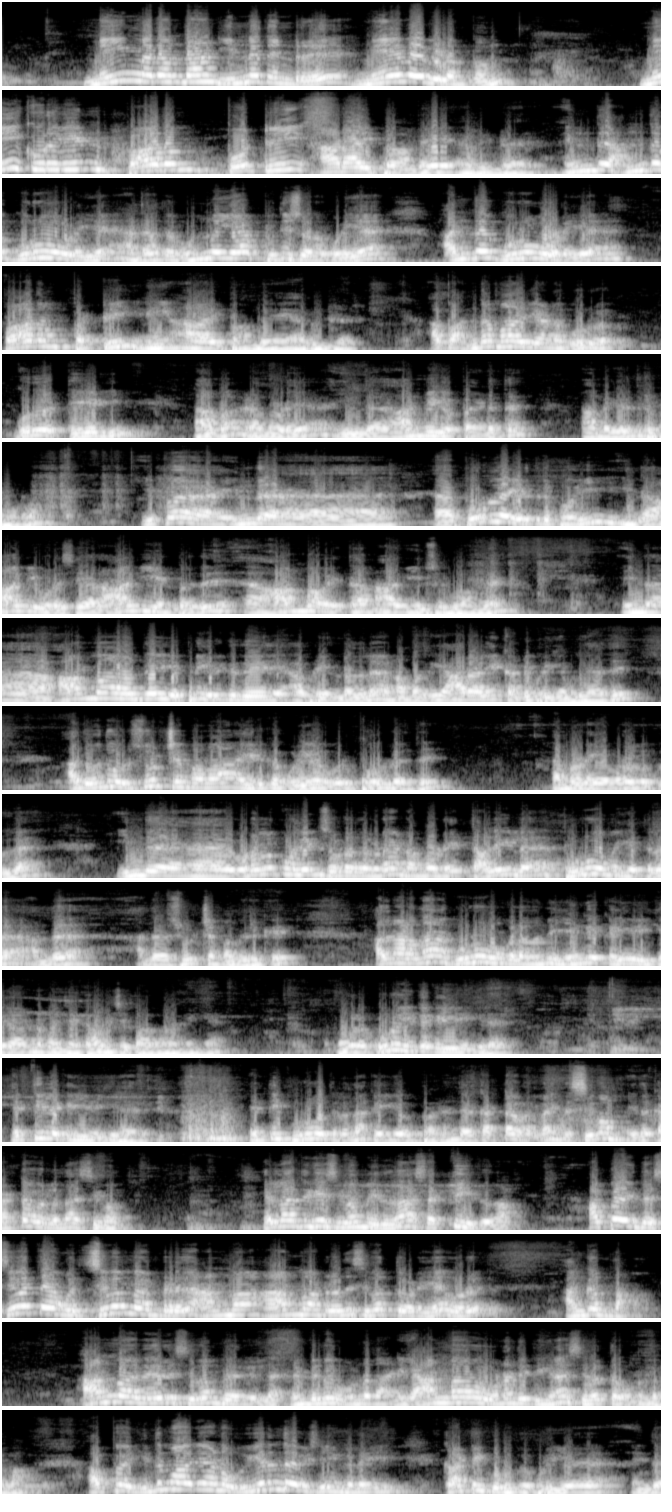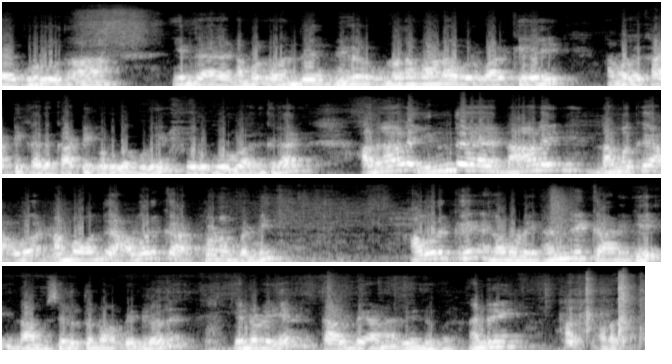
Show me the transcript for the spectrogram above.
மெய்மதம்தான் இன்னதென்று மேவ விளம்பும் மெய்குருவின் பாதம் போற்றி ஆடாய் பாம்பே அப்படின்றாரு. இந்த அந்த குருவுடைய அதாவது உண்மையாக புத்தி சொல்லக்கூடிய அந்த குருவுடைய பாதம் பற்றி நீ ஆடாய் பாம்பே அப்படின்றாரு. அப்போ அந்த மாதிரியான குரு குருவை தேடி நாம் நம்மளுடைய இந்த ஆன்மீக பயணத்தை நாம் எடுத்துகிட்டு போகணும். இப்போ இந்த பொருளை எடுத்துகிட்டு போய் இந்த ஆவியோட சேர ஆவி என்பது ஆன்மாவைத்தான் ஆவின்னு சொல்லுவாங்க. இந்த ஆன்மா வந்து எப்படி இருக்குது அப்படின்றதுல நமக்கு யாராலையும் கண்டுபிடிக்க முடியாது. அது வந்து ஒரு சூட்சமமாக இருக்கக்கூடிய ஒரு பொருள் அது நம்மளுடைய உடலுக்குள்ள. இந்த உடலுக்குள்ளேன்னு சொல்கிறத விட நம்மளுடைய தலையில் புருவ மையத்தில் அந்த அந்த சூட்சமம் இருக்கு. அதனால தான் குரு உங்களை வந்து எங்கே கை வைக்கிறாருன்னு கொஞ்சம் கவனிச்சு பார்க்கணும் நீங்க. உங்களை குரு எங்கே கை வைக்கிறார்? எத்தியில் கை வைக்கிறாரு. நெத்தி புருவத்தில் தான் கை வைப்பார். இந்த கட்டவரில் இந்த சிவம் இந்த கட்டவரில் தான் சிவம். எல்லாத்துக்கும் சிவம் இதுதான் சக்தி இதுதான். அப்போ இந்த சிவத்தை அவங்க சிவம்ன்றது ஆன்மா ஆன்மான்றது சிவத்தோடைய ஒரு அங்கம் தான் ஆன்மா வேறு சிவம் வேறு இல்லை. ரெண்டுமே ஒன்று தான் நீங்கள் ஆன்மாவை உணர்ந்துட்டீங்கன்னா சிவத்தை உணர்ந்துடலாம். அப்போ இது மாதிரியான உயர்ந்த விஷயங்களை காட்டி கொடுக்கக்கூடிய இந்த குரு தான் இந்த நமக்கு வந்து மிக உன்னதமான ஒரு வாழ்க்கையை நமக்கு காட்டி அதை காட்டி கொடுக்கக்கூடிய ஒரு குருவாக இருக்கிறார். அதனால் இந்த நாளை நமக்கு அவ நம்ம வந்து அவருக்கு அர்ப்பணம் பண்ணி அவருக்கு நம்மளுடைய நன்றி காணிக்கையை நாம் செலுத்தணும் அப்படின்றது என்னுடைய தாழ்மையான வேண்டுகோள். நன்றி. ஆத்மா வணக்கம்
